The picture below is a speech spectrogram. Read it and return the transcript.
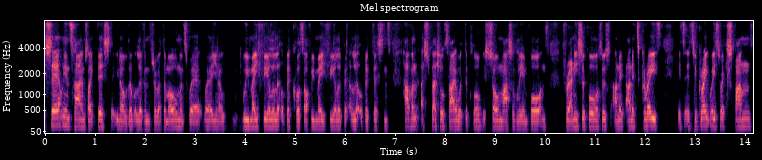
certainly in times like this that you know that we're living through at the moment where where you know we may feel a little bit cut off we may feel a bit a little bit distant. Having a special tie with the club is so massively important for any supporters and it and it's great. It's it's a great way to expand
